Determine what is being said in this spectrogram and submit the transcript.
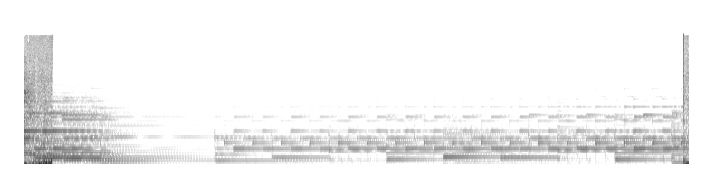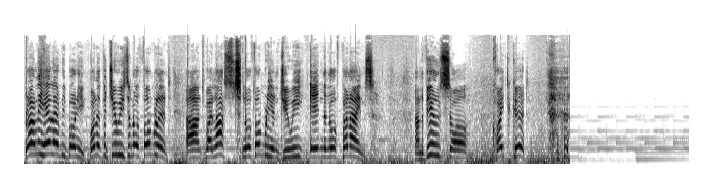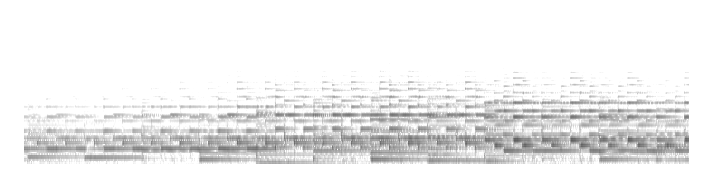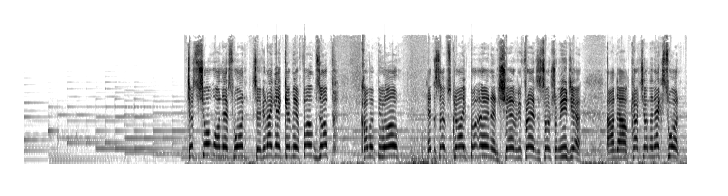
Brownley Hill everybody, one of the Deweys of Northumberland and my last Northumbrian Dewey in the North Pennines and the views are quite good. Just a short one this one, so if you like it give me a thumbs up, comment below, hit the subscribe button and share with your friends on social media and I'll catch you on the next one.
